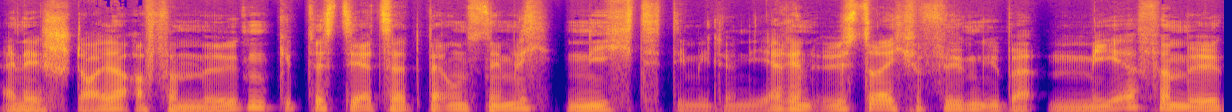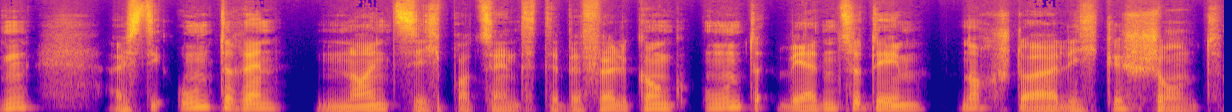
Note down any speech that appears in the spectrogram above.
Eine Steuer auf Vermögen gibt es derzeit bei uns nämlich nicht. Die Millionäre in Österreich verfügen über mehr Vermögen als die unteren 90 Prozent der Bevölkerung und werden zudem noch steuerlich geschont.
